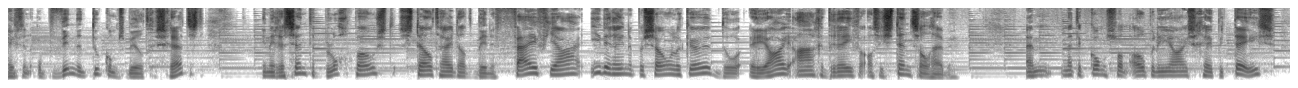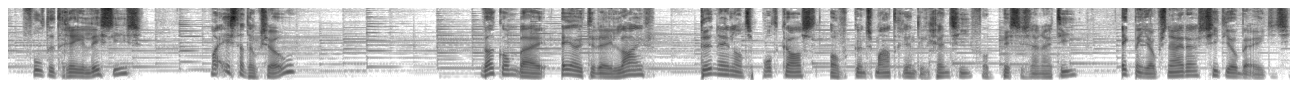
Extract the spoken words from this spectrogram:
heeft een opwindend toekomstbeeld geschetst. In een recente blogpost stelt hij dat binnen vijf jaar iedereen een persoonlijke, door AI aangedreven assistent zal hebben. En met de komst van OpenAI's GPT's voelt het realistisch, maar is dat ook zo? Welkom bij AI Today Live, de Nederlandse podcast over kunstmatige intelligentie voor business en IT. Ik ben Joop Snijder, CTO bij Agency.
